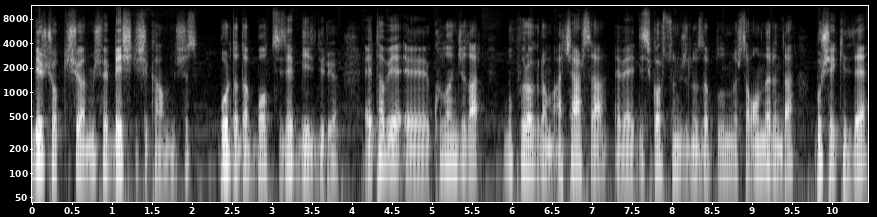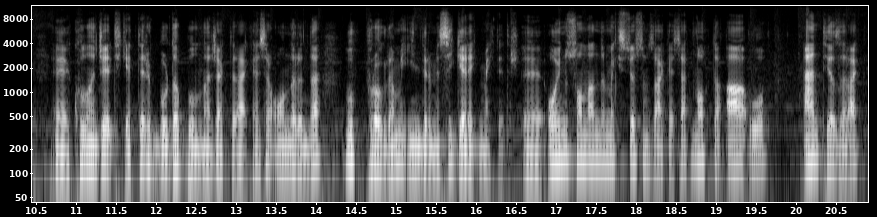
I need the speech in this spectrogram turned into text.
Birçok kişi ölmüş ve 5 kişi kalmışız. Burada da bot size bildiriyor. E, tabii e, kullanıcılar bu programı açarsa e, ve Discord sunucunuzda bulunursa onların da bu şekilde e, kullanıcı etiketleri burada bulunacaktır arkadaşlar. Onların da bu programı indirmesi gerekmektedir. E, oyunu sonlandırmak istiyorsanız arkadaşlar .au end yazarak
